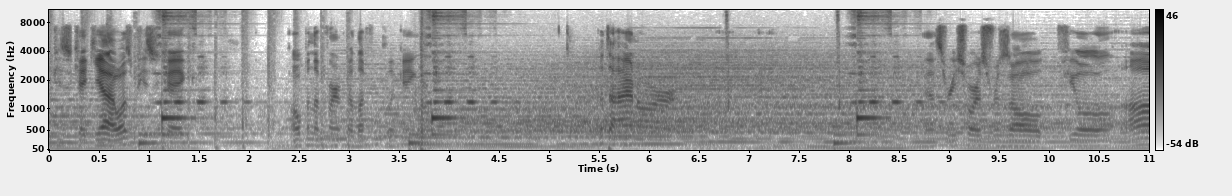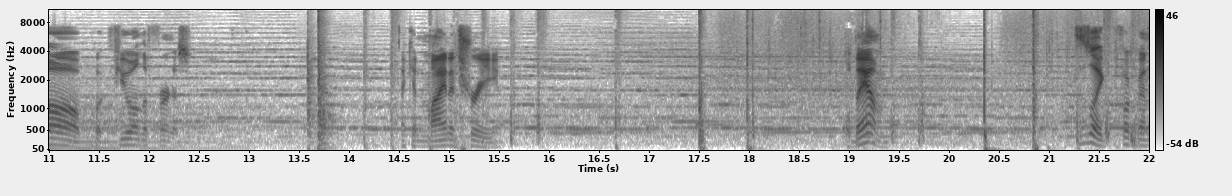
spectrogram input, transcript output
A piece of cake. Yeah, it was a piece of cake. Open the furnace by left clicking. Put the iron ore. That's resource result. Fuel. Oh, put fuel in the furnace. I can mine a tree. Well, damn. This is like fucking,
